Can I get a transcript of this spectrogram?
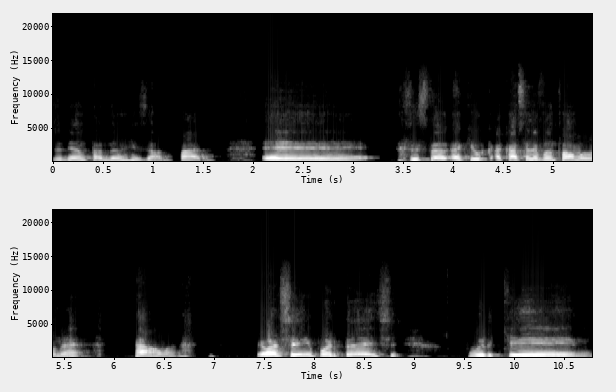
Juliano está dando risada, para. É, aqui a Cássia levantou a mão, né? Calma. Eu achei importante porque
